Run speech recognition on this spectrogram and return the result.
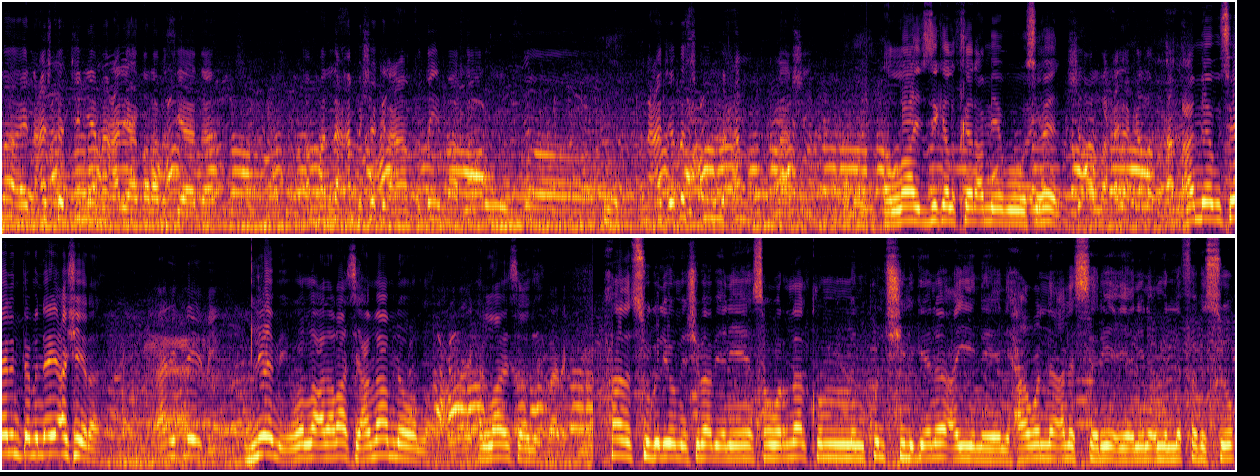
والله انعشت الجنية ما عليها طلب زيادة. أما اللحم بشكل عام فطيمة خروف آه، أنا عجب بس كل لحم ماشي. الله يجزيك الف خير عمي أبو سهيل. إن شاء الله. حياك الله محمد. عمي أبو سهيل أنت من أي عشيرة؟ أنا دليمي دليمي والله على راسي عمامنا والله. الله يسعدك. هذا السوق اليوم يا شباب يعني صورنا لكم من كل شيء لقيناه عينه. يعني حاولنا على السريع يعني نعمل لفة بالسوق.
